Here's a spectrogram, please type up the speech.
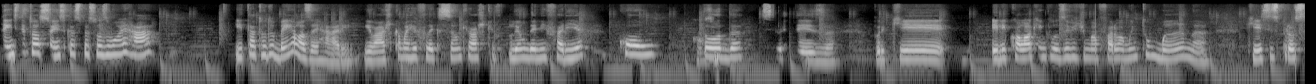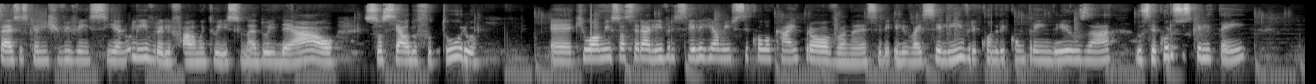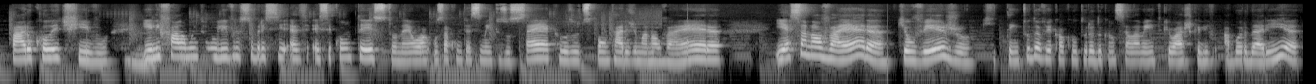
tem situações que as pessoas vão errar. E tá tudo bem elas errarem. E eu acho que é uma reflexão que eu acho que Leon Denis faria com, com toda certeza. Porque ele coloca, inclusive, de uma forma muito humana que esses processos que a gente vivencia no livro, ele fala muito isso, né, do ideal social do futuro, é, que o homem só será livre se ele realmente se colocar em prova, né? Se ele, ele vai ser livre quando ele compreender e usar os recursos que ele tem para o coletivo. Uhum. E ele fala muito no livro sobre esse, esse contexto, né? Os acontecimentos dos séculos, o despontar de uma nova era. E essa nova era que eu vejo, que tem tudo a ver com a cultura do cancelamento, que eu acho que ele abordaria,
